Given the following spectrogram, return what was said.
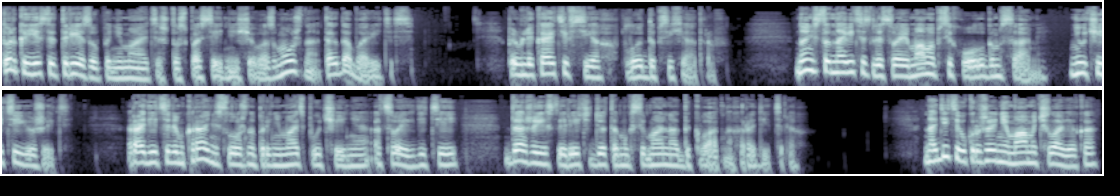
только если трезво понимаете, что спасение еще возможно, тогда боритесь. Привлекайте всех, вплоть до психиатров. Но не становитесь для своей мамы психологом сами. Не учите ее жить. Родителям крайне сложно принимать поучения от своих детей, даже если речь идет о максимально адекватных родителях. Найдите в окружении мамы человека,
